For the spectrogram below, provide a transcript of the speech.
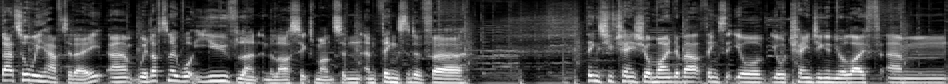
That's all we have today. Um, we'd love to know what you've learned in the last six months and, and things that have uh, things you've changed your mind about, things that you're you're changing in your life, um,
